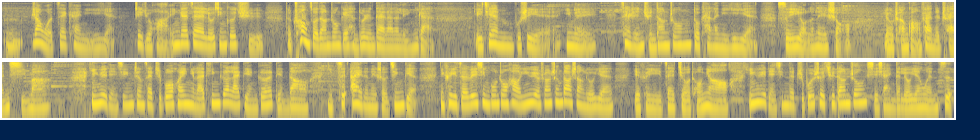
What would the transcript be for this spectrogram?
嗯，让我再看你一眼这句话，应该在流行歌曲的创作当中给很多人带来了灵感。李健不是也因为在人群当中多看了你一眼，所以有了那首流传广泛的传奇吗？音乐点心正在直播，欢迎你来听歌、来点歌，点到你最爱的那首经典。你可以在微信公众号“音乐双声道”上留言，也可以在九头鸟音乐点心的直播社区当中写下你的留言文字。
